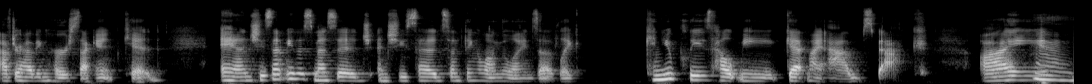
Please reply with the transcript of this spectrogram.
after having her second kid. And she sent me this message and she said something along the lines of, like, can you please help me get my abs back? I Hmm.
